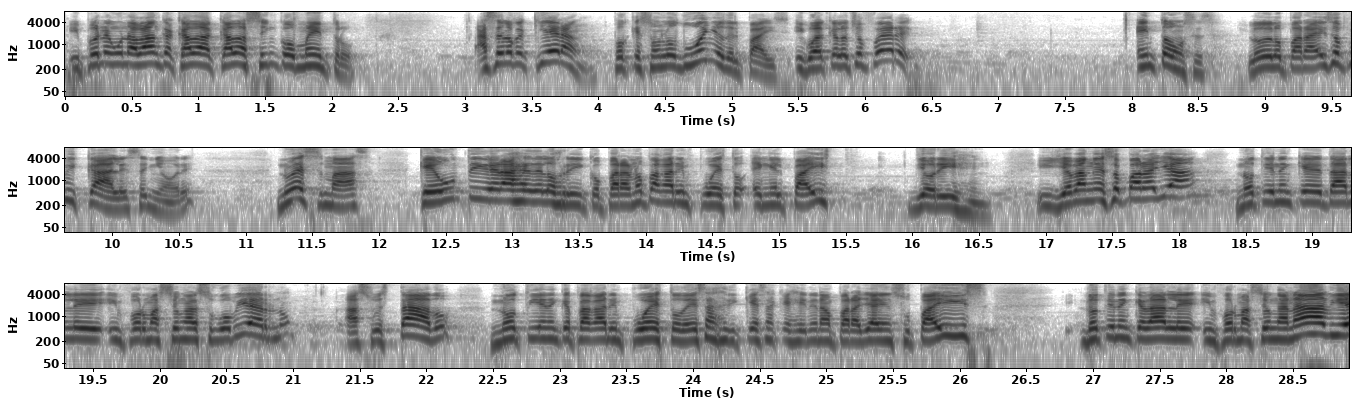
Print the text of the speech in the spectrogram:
Y ponen una banca cada, cada cinco metros. Hacen lo que quieran, porque son los dueños del país, igual que los choferes. Entonces, lo de los paraísos fiscales, señores, no es más que un tigueraje de los ricos para no pagar impuestos en el país de origen. Y llevan eso para allá, no tienen que darle información a su gobierno, a su estado, no tienen que pagar impuestos de esas riquezas que generan para allá en su país, no tienen que darle información a nadie.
